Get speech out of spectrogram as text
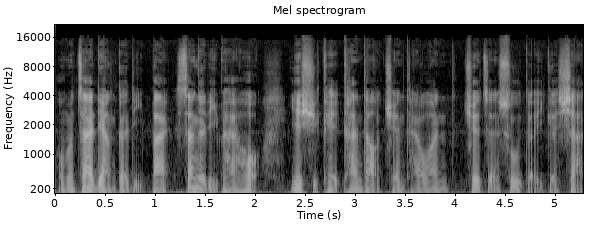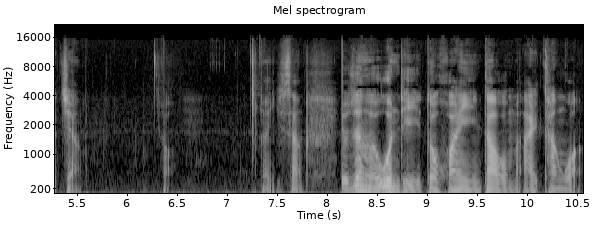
我们在两个礼拜、三个礼拜后，也许可以看到全台湾确诊数的一个下降。以上有任何问题都欢迎到我们癌康网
